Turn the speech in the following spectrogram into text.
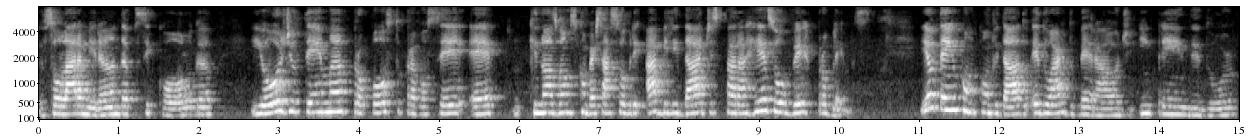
Eu sou Lara Miranda, psicóloga, e hoje o tema proposto para você é que nós vamos conversar sobre habilidades para resolver problemas. E eu tenho como convidado Eduardo Beraldi, empreendedor,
